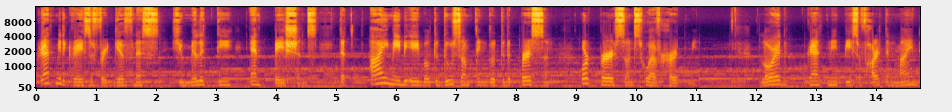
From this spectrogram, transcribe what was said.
grant me the grace of forgiveness, humility, and patience that I may be able to do something good to the person or persons who have hurt me. Lord, grant me peace of heart and mind,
